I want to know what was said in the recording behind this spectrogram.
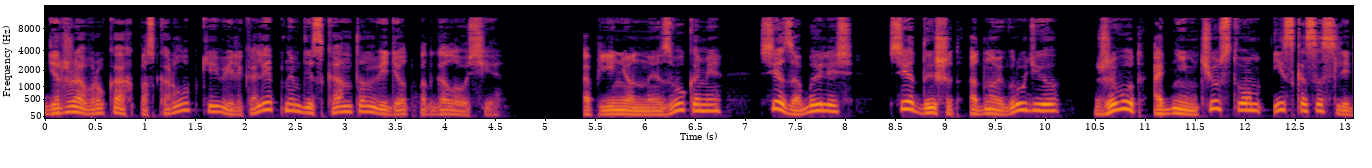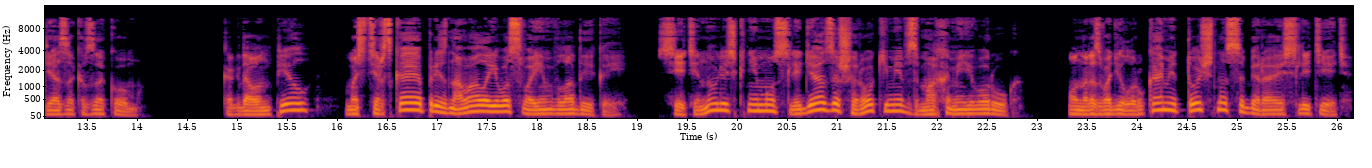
держа в руках по скорлупке, великолепным дискантом ведет подголосье. Опьяненные звуками, все забылись, все дышат одной грудью, живут одним чувством, искоса следя за казаком. Когда он пел, мастерская признавала его своим владыкой. Все тянулись к нему, следя за широкими взмахами его рук. Он разводил руками, точно собираясь лететь.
